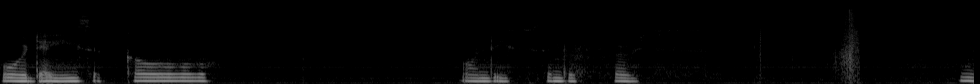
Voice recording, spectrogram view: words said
four days ago on December 1st. Hmm.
